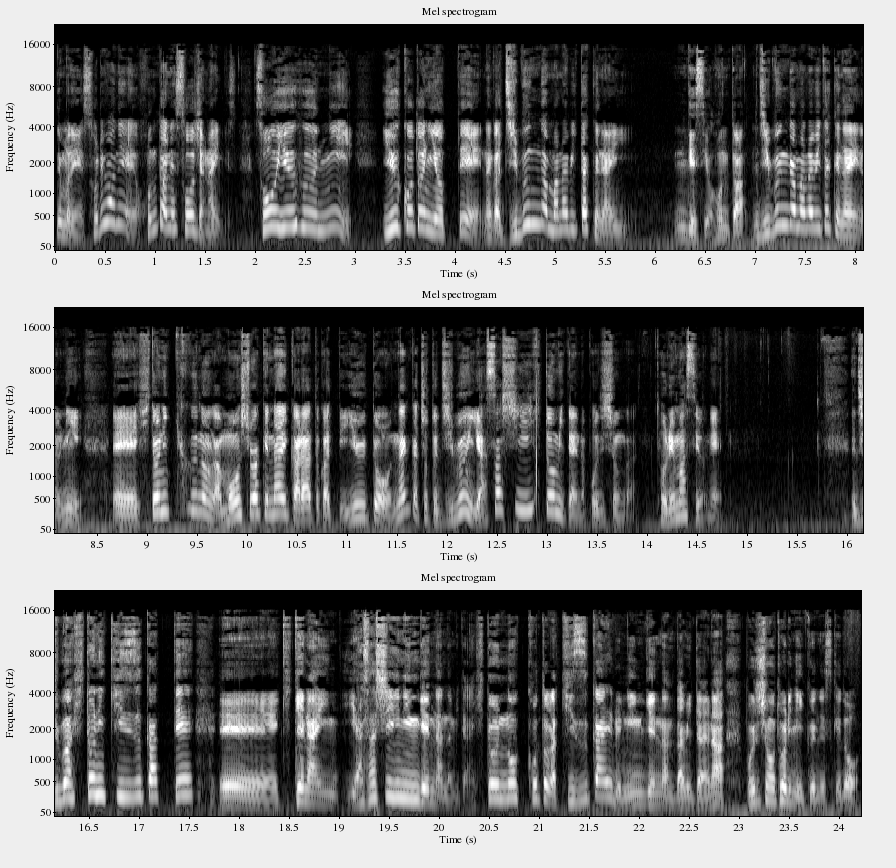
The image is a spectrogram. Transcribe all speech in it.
でもね、それはね、本当はね、そうじゃないんです。そういう風に言うことによって、なんか自分が学びたくないんですよ、本当は。自分が学びたくないのに、えー、人に聞くのが申し訳ないからとかって言うと、なんかちょっと自分優しい人みたいなポジションが取れますよね。自分は人に気遣って、えー、聞けない、優しい人間なんだみたいな。人のことが気遣える人間なんだみたいなポジションを取りに行くんですけど、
